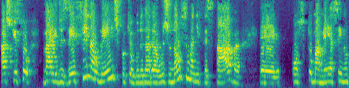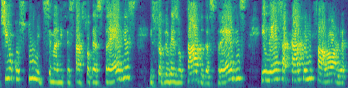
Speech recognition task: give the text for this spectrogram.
acho que isso vale dizer finalmente, porque o Bruno Araújo não se manifestava é, costumamente, assim, não tinha o costume de se manifestar sobre as prévias e sobre o resultado das prévias, e nessa carta ele fala, olha,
